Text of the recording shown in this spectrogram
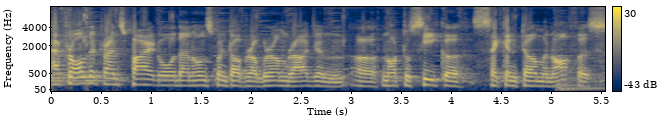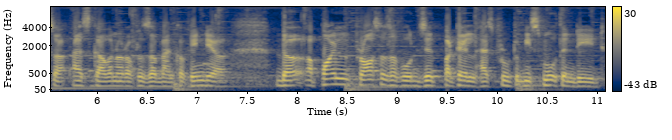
After all that transpired over the announcement of Raghuram Rajan uh, not to seek a second term in office uh, as Governor of Reserve Bank of India, the appointment process of Urjit Patel has proved to be smooth indeed.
